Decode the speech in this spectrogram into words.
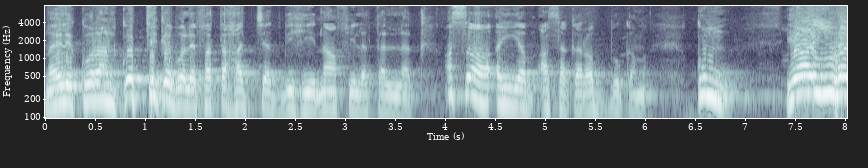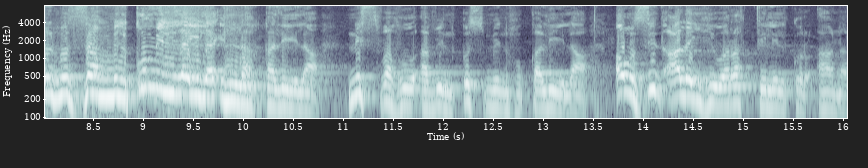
নাইলে কোরআন কোত্থেকে বলে, ফাতাহাজ্জাত বিহি নাফিলাতাল্লাক। আসা আইয়াব আসাকা কুম ইয়া মুজাম্মিল কুরআনা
